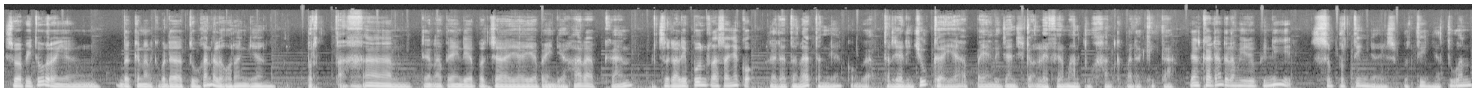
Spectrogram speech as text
Sebab itu orang yang berkenan kepada Tuhan adalah orang yang bertahan dengan apa yang dia percaya, apa yang dia harapkan sekalipun rasanya kok nggak datang-datang ya, kok nggak terjadi juga ya apa yang dijanjikan oleh firman Tuhan kepada kita. Dan kadang dalam hidup ini sepertinya ya, sepertinya Tuhan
